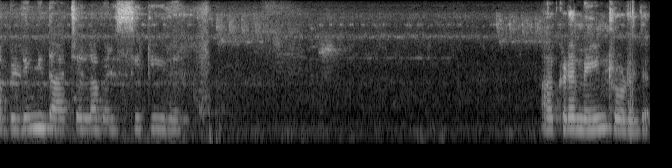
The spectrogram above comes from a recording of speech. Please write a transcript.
ಆ ಬಿಲ್ಡಿಂಗಿಂದ ಆಚೆ ಎಲ್ಲ ಬರೀ ಸಿಟಿ ಇದೆ. ಆ ಕಡೆ ಮೇನ್ ರೋಡ್ ಇದೆ.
